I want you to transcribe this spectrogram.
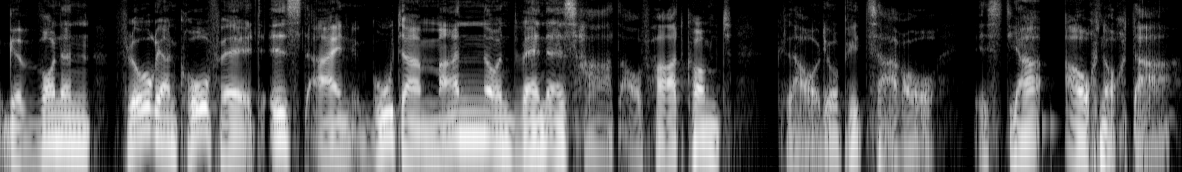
gewonnen. Florian Kofeld ist ein guter Mann und wenn es hart auf hart kommt, Claudio Pizarro ist ja auch noch da.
